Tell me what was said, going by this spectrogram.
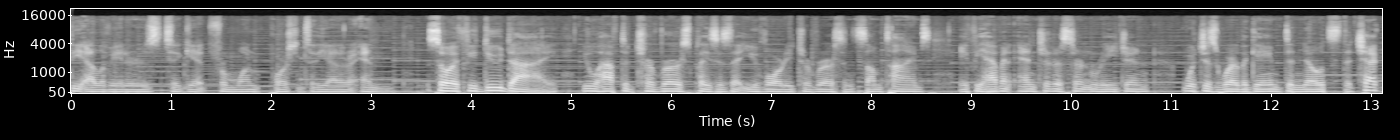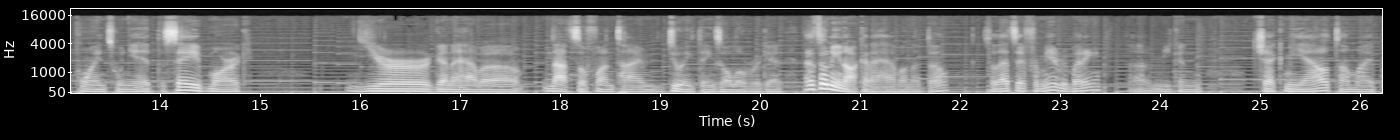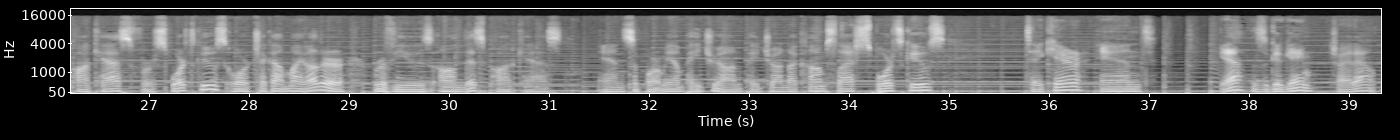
the elevators to get from one portion to the other and so if you do die, you will have to traverse places that you've already traversed and sometimes if you haven't entered a certain region, which is where the game denotes the checkpoints when you hit the save mark, you're gonna have a not so fun time doing things all over again. That's only not gonna have on it though. So that's it for me, everybody. Um, you can check me out on my podcast for Sports Goofs or check out my other reviews on this podcast and support me on Patreon, patreon.com slash sportsgoofs. Take care and yeah, this is a good game. Try it out.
